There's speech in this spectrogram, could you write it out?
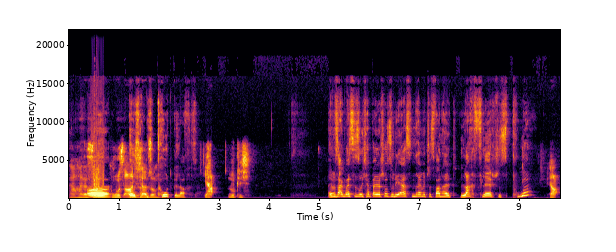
Ja, das Oh, war ey, großartig. ich hab also, mich totgelacht. Wirklich. Ich muss sagen, weißt du, so, ich habe bei der Show so die ersten drei Matches waren halt Lachflashes pur. Ja,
